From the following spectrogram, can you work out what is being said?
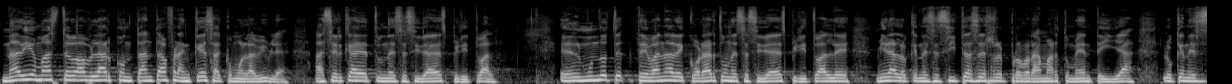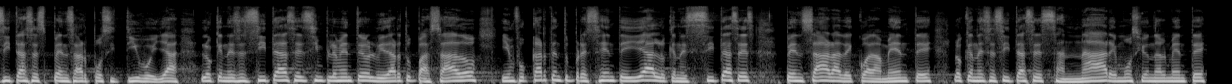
Nadie más te va a hablar con tanta franqueza como la Biblia acerca de tu necesidad espiritual. En el mundo te, van a decorar tu necesidad espiritual de, mira, lo que necesitas es reprogramar tu mente y ya. Lo que necesitas es pensar positivo y ya. Lo que necesitas es simplemente olvidar tu pasado y enfocarte en tu presente y ya. Lo que necesitas es pensar adecuadamente. Lo que necesitas es sanar emocionalmente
